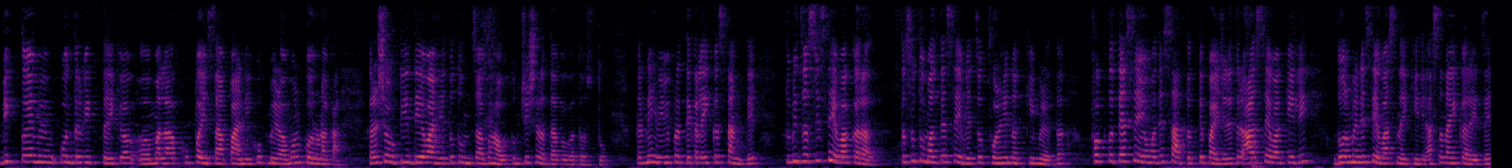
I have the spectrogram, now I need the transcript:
विकतोय मी कोणतरी विकतोय किंवा मला खूप पैसा पाणी खूप मिळावं म्हणून करू नका. कारण शेवटी देव आहे तो तुमचा भाव तुमची श्रद्धा बघत असतो. तर नेहमी मी प्रत्येकाला एकच सांगते तुम्ही जशी सेवा कराल तसं तुम्हाला त्या सेवेचं फळ हे नक्की मिळतं. फक्त त्या सेवेमध्ये सातत्य पाहिजे नाही तर आज सेवा केली दोन महिने सेवाच नाही केली असं नाही करायचंय.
